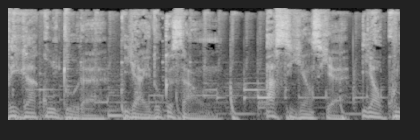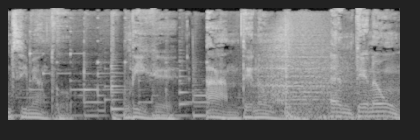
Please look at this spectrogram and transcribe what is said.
Liga à cultura e à educação. À ciência e ao conhecimento. Ligue à Antena 1. Antena 1.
